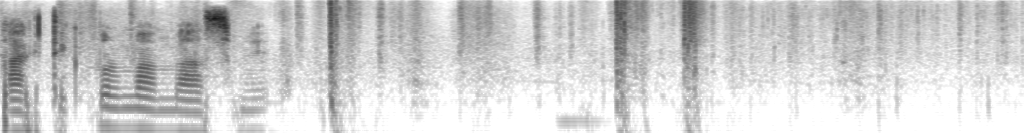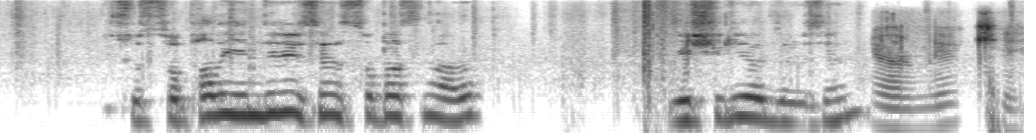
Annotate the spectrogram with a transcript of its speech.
Taktik bulmam lazım ya. Şu sopalı indirirsen sopasını alıp yeşili öldürürsen. Ölmüyor ki.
